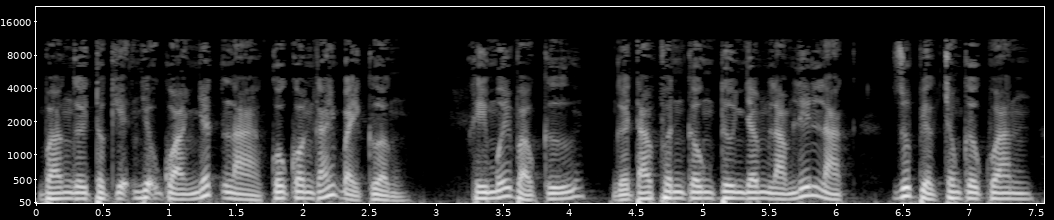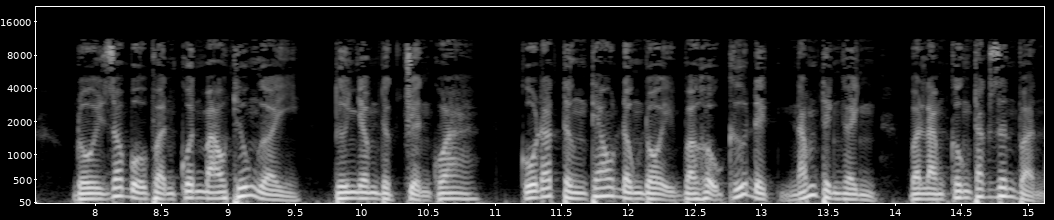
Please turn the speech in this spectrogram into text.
Và người thực hiện hiệu quả nhất là cô con gái Bảy Cường. Khi mới vào cứ Người ta phân công tư nhâm làm liên lạc Giúp việc trong cơ quan Rồi do bộ phận quân báo thiếu người Tư nhâm được chuyển qua. Cô đã từng theo đồng đội vào hậu cứ địch Nắm tình hình và làm công tác dân vận.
